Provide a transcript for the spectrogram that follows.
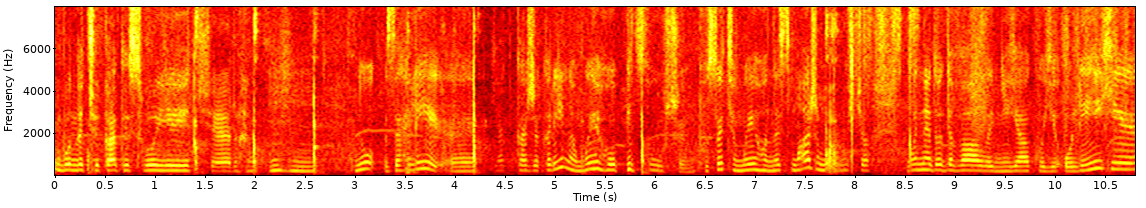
буде чекати своєї черги. Ну, взагалі, е, як каже Каріна, ми його підсушуємо. По суті, ми його не смажимо, тому що ми не додавали ніякої олії,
